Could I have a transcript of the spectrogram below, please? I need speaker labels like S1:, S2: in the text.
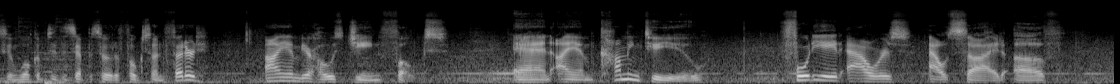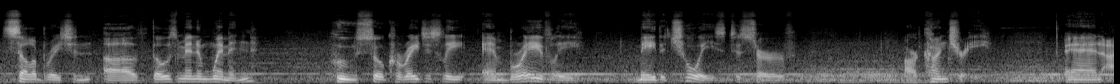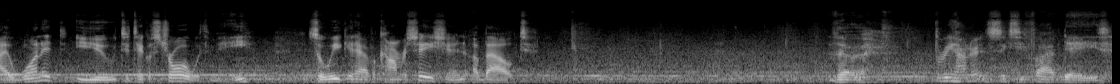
S1: folks, and welcome to this episode of Folkes Unfettered. I am your host, Gene Folkes, and I am coming to you 48 hours outside of celebration of those men and women who so courageously and bravely made the choice to serve our country. And I wanted you to take a stroll with me so we could have a conversation about the 365 days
